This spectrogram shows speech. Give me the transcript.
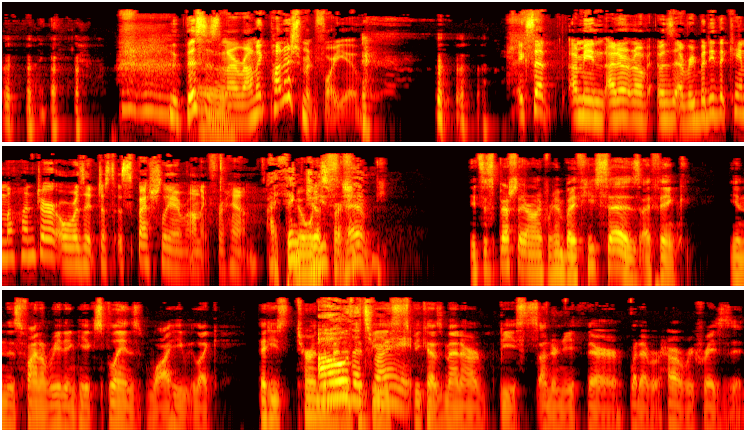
Like, this is an uh. ironic punishment for you. Except, I mean, I don't know if it was everybody that came a hunter, or was it just especially ironic for him? I think No, just for him. It's especially ironic for him. But if he says, I think in this final reading, he explains why he like that he's turned the Oh, men into beasts right. because men are beasts underneath their whatever, however he phrases it.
